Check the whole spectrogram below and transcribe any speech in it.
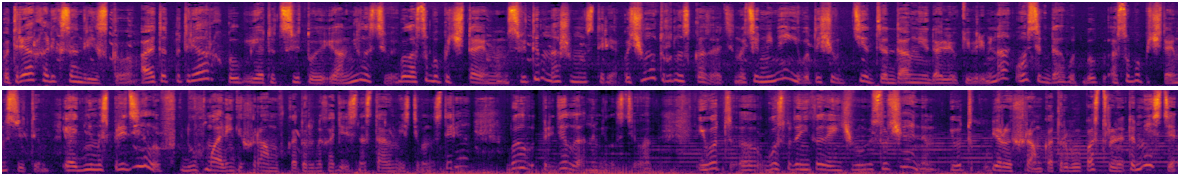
патриарха Александрийского. А этот патриарх, был, и этот святой Иоанн Милостивый, был особо почитаемым святым нашего монастыря. Почему, трудно сказать. Но, тем не менее, вот еще в те, те давние далекие времена он всегда вот был особо почитаемым святым. И одним из пределов двух маленьких храмов, которые находились на старом месте монастыря, был предел Иоанна Милостивого. И вот э, Господа никогда ничего не случилось, случайным. И вот первый храм, который был построен на этом месте,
